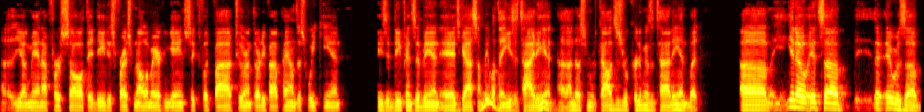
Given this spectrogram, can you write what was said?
uh, the young man I first saw at the Adidas freshman All American game, six foot five, 235 pounds this weekend. He's a defensive end edge guy. Some people think he's a tight end. I know some colleges recruit him as a tight end, but um, you know, it's a it was a,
